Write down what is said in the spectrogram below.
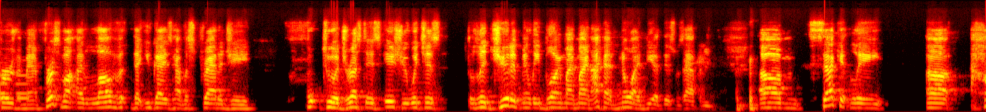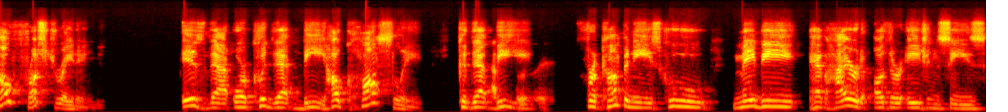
further, man. First of all, I love that you guys have a strategy f- to address this issue, which is legitimately blowing my mind. I had no idea this was happening. um, secondly, uh, how frustrating is that, or could that be? How costly could that Absolutely. be for companies who maybe have hired other agencies?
